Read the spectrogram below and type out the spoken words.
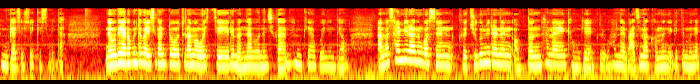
함께 하실 수 있겠습니다. 네, 오늘 여러분들과 이 시간 또 드라마 OST를 만나보는 시간 함께 하고 있는데요. 아마 삶이라는 것은 그 죽음이라는 어떤 하나의 경계 그리고 하나의 마지막 관문이기 때문에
